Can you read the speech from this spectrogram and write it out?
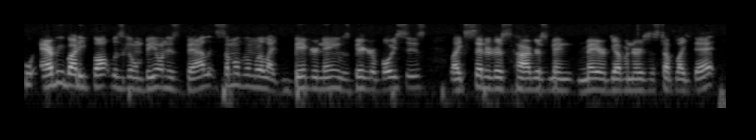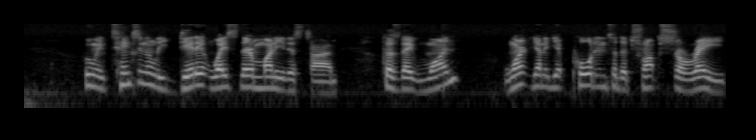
who everybody thought was going to be on this ballot. Some of them were like bigger names, bigger voices, like senators, congressmen, mayor, governors, and stuff like that, who intentionally didn't waste their money this time because they one weren't going to get pulled into the Trump charade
